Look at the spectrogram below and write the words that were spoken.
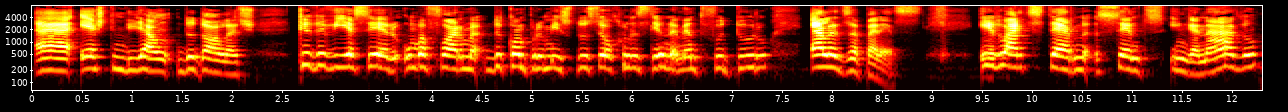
Uh, este milhão de dólares, que devia ser uma forma de compromisso do seu relacionamento futuro, ela desaparece. Eduardo Stern sente-se enganado,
